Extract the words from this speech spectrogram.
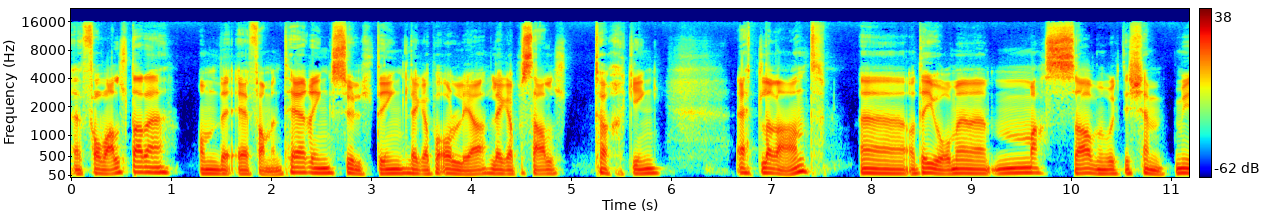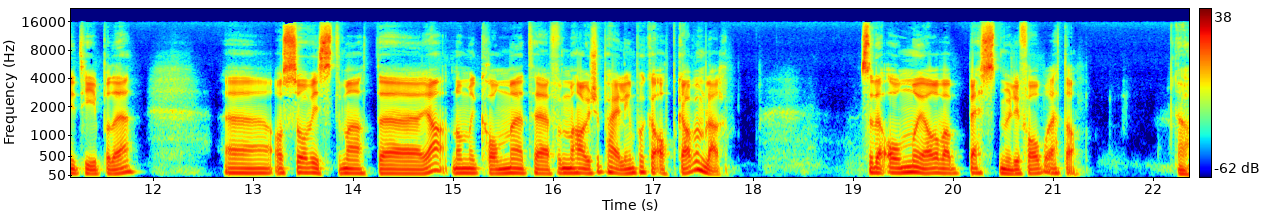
eh, forvalte det. Om det er fermentering, sylting, legge på olje, legge på salt, tørking. Et eller annet. Eh, og det gjorde vi masse av. Vi brukte kjempemye tid på det. Eh, og så visste vi at eh, ja, når vi kommer til For vi har jo ikke peiling på hva oppgaven blir. Så det er om å gjøre å være best mulig forberedt. da. Ja.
